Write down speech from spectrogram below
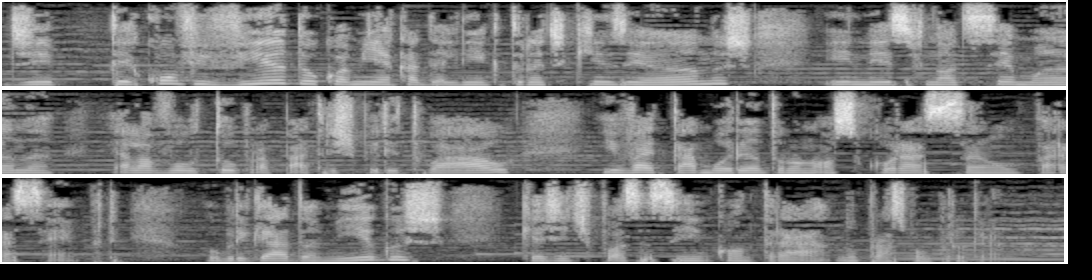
de ter convivido com a minha cadelinha durante 15 anos e nesse final de semana ela voltou para a pátria espiritual e vai estar tá morando no nosso coração para sempre. Obrigado, amigos, que a gente possa se encontrar no próximo programa.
